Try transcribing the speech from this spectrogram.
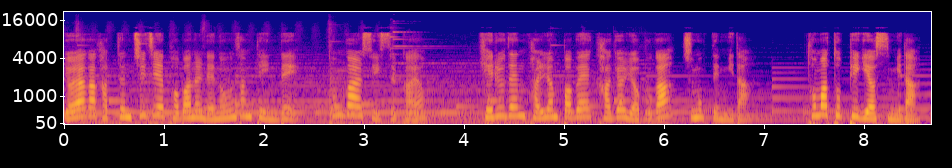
여야가 같은 취지의 법안을 내놓은 상태인데 통과할 수 있을까요? 계류된 관련법의 가결 여부가 주목됩니다. 토마토픽이었습니다.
